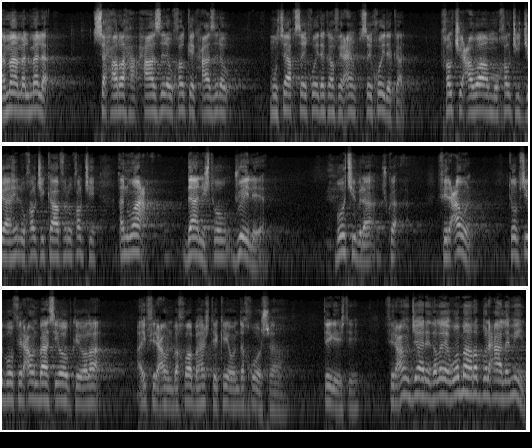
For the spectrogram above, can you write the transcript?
أمام الملأ سحرة حازرة وخلقك حازرة موسى قسەی خۆی دەکا فرعون قسەی خۆی دەکات خەڵکی عوام و خەڵکی جاهل و خەڵکی کافر و خەڵکی ئەنواع دانیشتوە و گوێ لێە برا چکە فرعون. تۆ بچی بۆ فرعون باسی ئەوە بکەی ئەی فرعون بەخوا بە هەشتێکی خۆشە تێگەیشتی فرعون جارێ دەڵێ وەما رب العالمین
